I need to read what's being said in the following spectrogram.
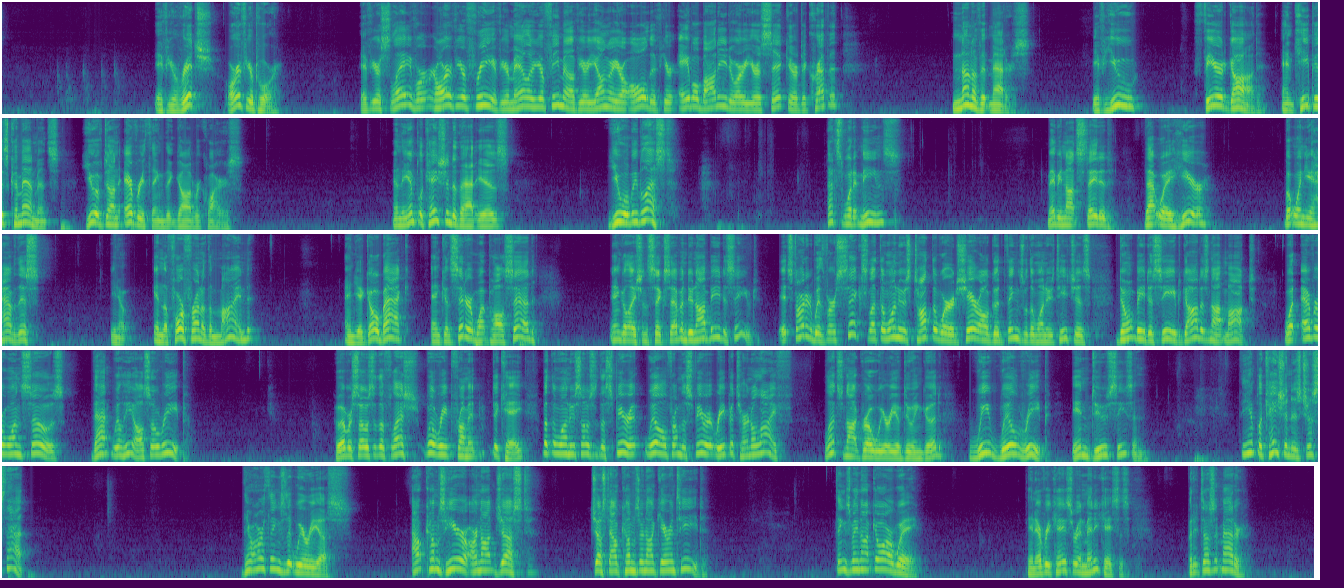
if you're rich or if you're poor, if you're a slave or, or if you're free, if you're male or you're female, if you're young or you're old, if you're able bodied or you're sick or decrepit, none of it matters. If you feared God and keep his commandments, you have done everything that God requires. And the implication to that is you will be blessed. That's what it means. Maybe not stated that way here, but when you have this, you know, in the forefront of the mind, and you go back and consider what Paul said in Galatians 6 7, do not be deceived. It started with verse 6 Let the one who's taught the word share all good things with the one who teaches. Don't be deceived. God is not mocked. Whatever one sows, that will he also reap. Whoever sows to the flesh will reap from it decay, but the one who sows to the Spirit will from the Spirit reap eternal life. Let's not grow weary of doing good. We will reap in due season. The implication is just that. There are things that weary us. Outcomes here are not just just outcomes are not guaranteed. Things may not go our way in every case or in many cases, but it doesn't matter.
